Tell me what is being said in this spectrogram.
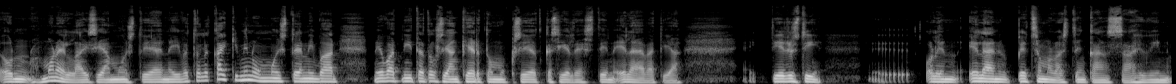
on monenlaisia muistoja ja ne eivät ole kaikki minun muistojani, vaan ne ovat niitä tosiaan kertomuksia, jotka siellä sitten elävät. Ja tietysti olen elänyt petsamolaisten kanssa hyvin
